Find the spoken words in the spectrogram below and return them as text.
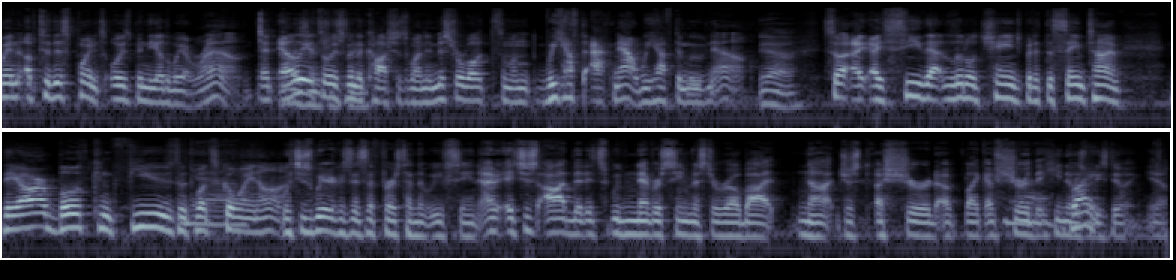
when up to this point it's always been the other way around. And Elliot's always been the cautious one, and Mr. Robot's someone we have to act now. We have to move now. Yeah. So I, I see that little change, but at the same time, they are both confused with what's going on. Which is weird because it's the first time that we've seen. I it's just odd that it's we've never seen Mr. Robot not just assured of like assured that he knows Right. what he's doing. You know.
